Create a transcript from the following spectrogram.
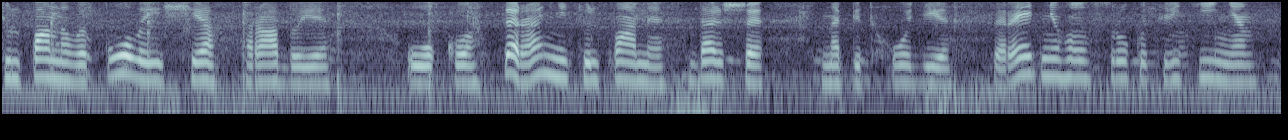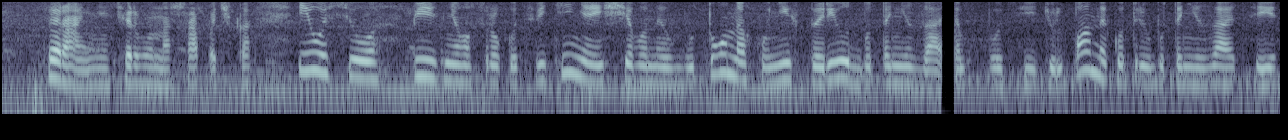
тюльпанове поле ще радує око. Це ранні тюльпани. Далі на підході середнього сроку цвітіння. Це рання червона шапочка. І ось у пізнього сроку цвітіння, і ще вони в бутонах, у них період бутонізації. Оці тюльпани, котрі в бутонізації,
